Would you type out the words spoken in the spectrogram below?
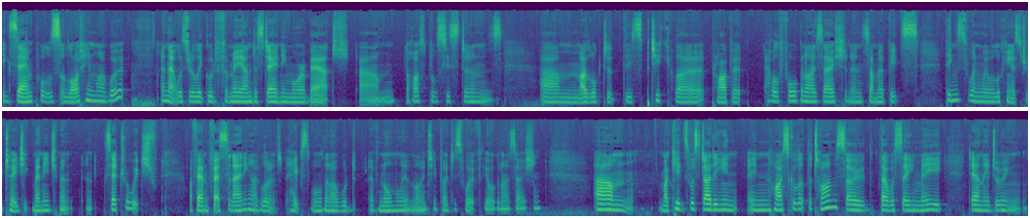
examples a lot in my work, and that was really good for me understanding more about um, the hospital systems. Um, I looked at this particular private health organisation and some of its things when we were looking at strategic management, etc., which I found fascinating. I learned heaps more than I would have normally learned if I just worked for the organisation. Um, my kids were studying in, in high school at the time, so they were seeing me down there doing,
